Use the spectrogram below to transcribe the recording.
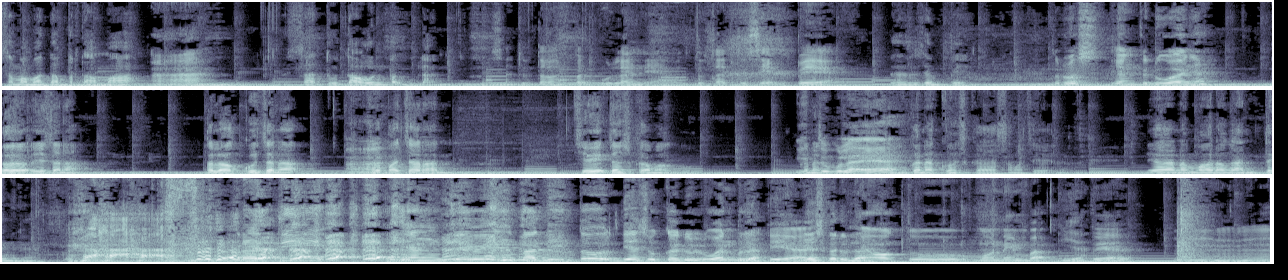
sama mantan pertama. Ah satu tahun empat bulan. Satu tahun empat bulan ya waktu satu SMP ya? Satu SMP terus yang keduanya? Eh ya sana kalau aku sana Ah. kalau pacaran cewek itu yang suka sama aku. Itu pula ya? bukan aku yang suka sama cewek ya nama orang ganteng ya berarti yang cewek yang tadi itu dia suka duluan berarti Iya, ya? dia suka duluan. yang waktu mau nembak Iya, gitu ya? iya. hmm,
